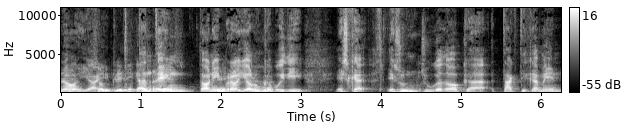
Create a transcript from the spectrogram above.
no, ja... Som crítics al revés. T'entenc, Toni, eh? però jo el que vull dir és que és un jugador que tàcticament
